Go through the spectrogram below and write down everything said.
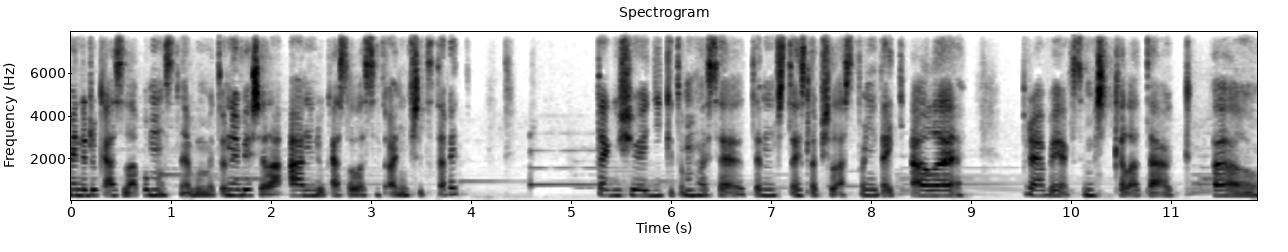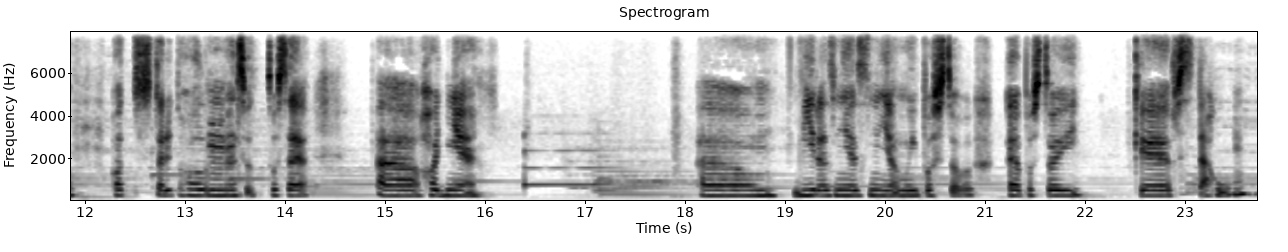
mi nedokázala pomoct nebo mi to nevěřila a nedokázala si to ani představit. Takže díky tomuhle se ten vztah zlepšil aspoň teď, ale právě jak jsem říkala, tak uh, od tady toho momentu to se uh, hodně um, výrazně změnil můj postoj, uh, postoj ke vztahům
